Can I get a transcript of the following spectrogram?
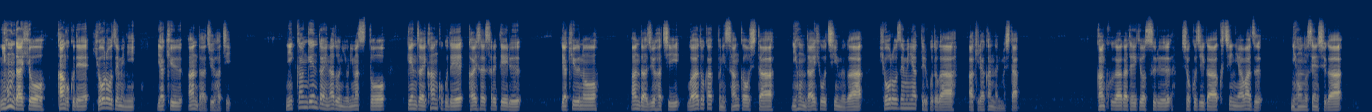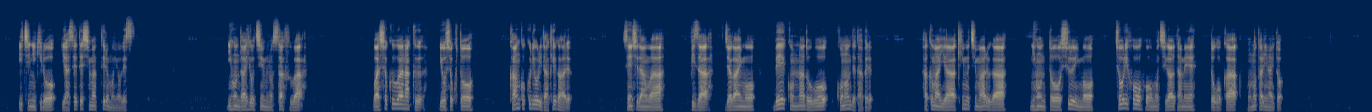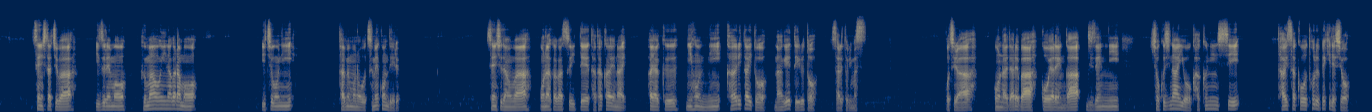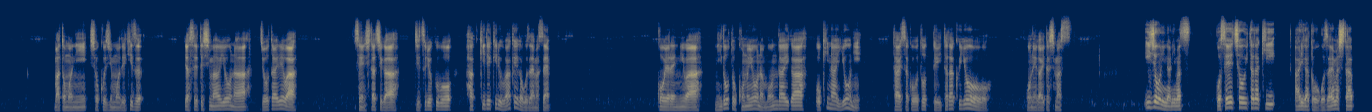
日本代表、韓国で兵糧攻めに野球アンダー18。日韓現代などによりますと、現在韓国で開催されている野球のアンダー18ワールドカップに参加をした日本代表チームが兵糧攻めにあっていることが明らかになりました。韓国側が提供する食事が口に合わず、日本の選手が1、2キロ痩せてしまっている模様です。日本代表チームのスタッフは、和食はなく洋食と韓国料理だけがある。選手団はピザ、じゃがいも、ベーコンなどを好んで食べる。白米やキムチもあるが、日本と種類も調理方法も違うため、どこか物足りないと。選手たちはいずれも不満を言いながらも、胃腸に食べ物を詰め込んでいる。選手団はお腹が空いて戦えない。早く日本に帰りたいと嘆いているとされております。こちら、本来であれば高野連が事前に食事内容を確認し、対策を取るべきでしょう。まともに食事もできず、痩せてしまうような状態では、選手たちが実力を発揮できるわけがございません。高野連には二度とこのような問題が起きないように対策を取っていただくようお願いいたします。以上になります。ご清聴いただきありがとうございました。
